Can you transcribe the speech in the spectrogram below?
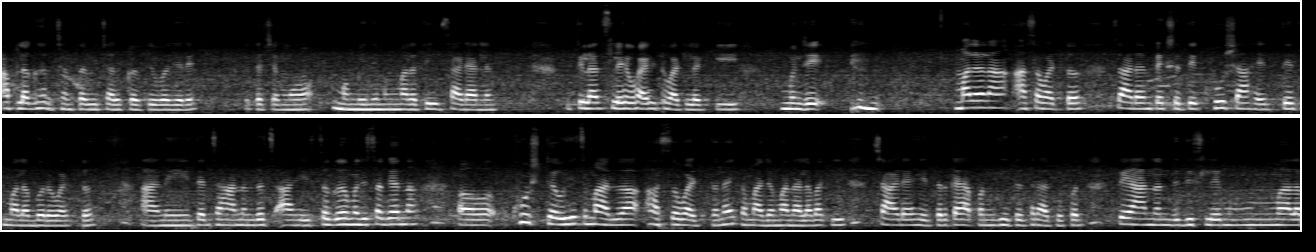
आपल्या घरच्यांचा विचार करते वगैरे. तर त्याच्यामुळं मम्मीने मग मला ती साड्या आणल्या. तिलाच लय वाईट वाटलं की म्हणजे मला ना असं वाटतं साड्यांपेक्षा ते खुश आहेत तेच मला बरं वाटतं. आणि त्यांचा आनंदच आहे. सगळं म्हणजे सगळ्यांना खुश ठेव हेच मला असं वाटतं नाही का? माझ्या मनाला. बाकी साड्या हे तर काय आपण घेतच राहतो पण ते आनंद दिसले मला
